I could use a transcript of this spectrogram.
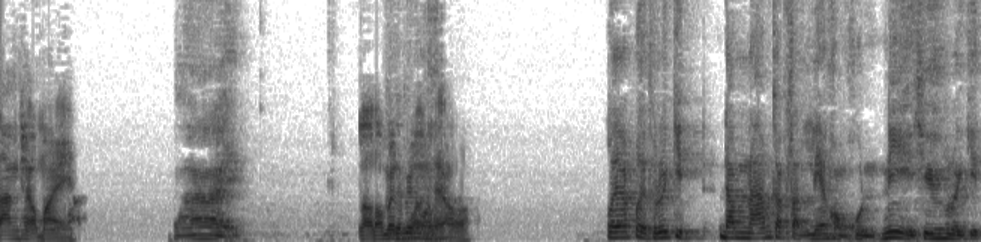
ตั้งแถวใหม่ ใช่เราต้องเป็นเราจะเป็นหัวหัวแถแถววเราจะเปิดธุรกิจดำน้ำกับสัตว์เลี้ยงของคุณ นี่ชื่อธุรกิจ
